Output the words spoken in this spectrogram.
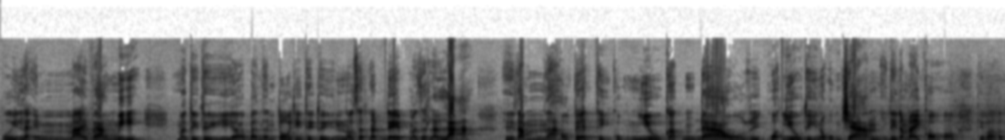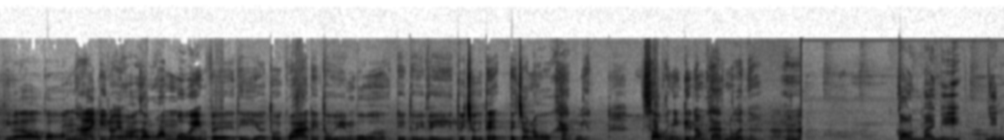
với lại mai vàng Mỹ. Mà thì, thì uh, bản thân tôi thì thấy thấy nó rất là đẹp mà rất là lạ. Thì năm nào Tết thì cũng nhiều các đào rồi quất nhiều thì nó cũng chán. Thì năm nay có thế bảo khi vào có hai cái loại hoa dòng hoa mới về thì à, tôi qua để tôi mua để tôi về tôi chơi Tết để cho nó khác biệt so với những cái năm khác luôn đó. Ừ. Còn mai Mỹ nhìn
